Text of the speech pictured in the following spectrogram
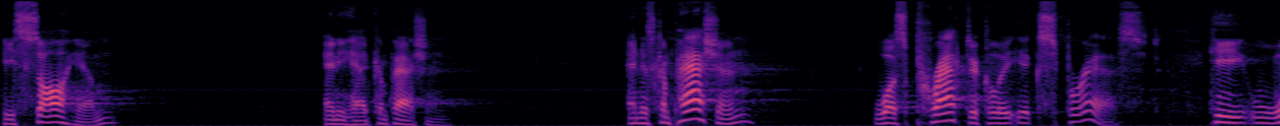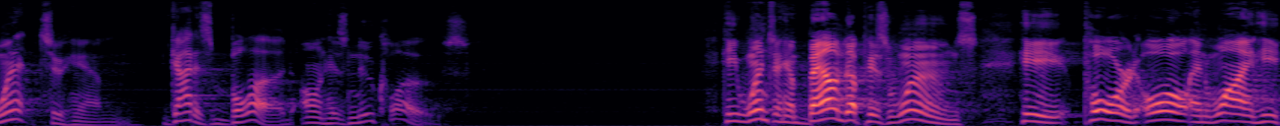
He saw him and he had compassion. And his compassion was practically expressed. He went to him, got his blood on his new clothes. He went to him, bound up his wounds. He poured oil and wine. He,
